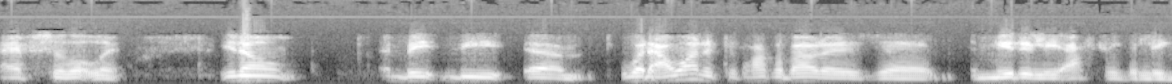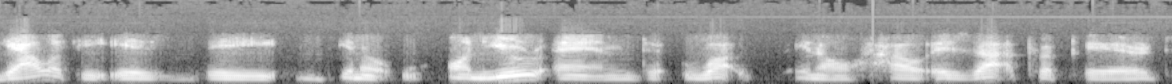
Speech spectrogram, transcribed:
Absolutely. You know, the, the um, what I wanted to talk about is uh, immediately after the legality is the you know on your end what you know how is that prepared,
